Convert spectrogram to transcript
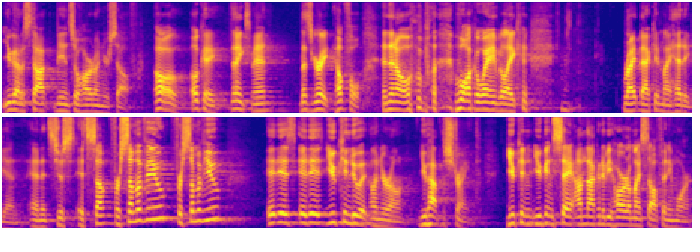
you got to stop being so hard on yourself. Oh, okay, thanks, man. That's great, helpful. And then I'll walk away and be like, right back in my head again. And it's just, it's some, for some of you, for some of you, it is, it is, you can do it on your own. You have the strength. You can, you can say, I'm not going to be hard on myself anymore.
